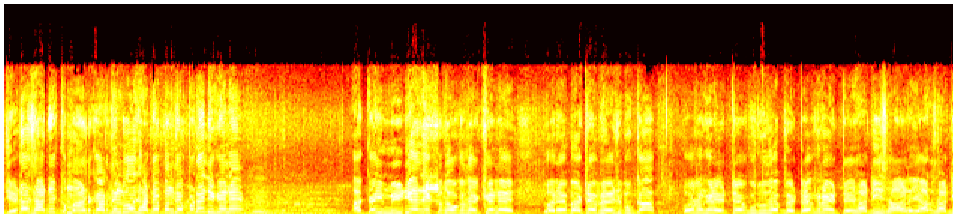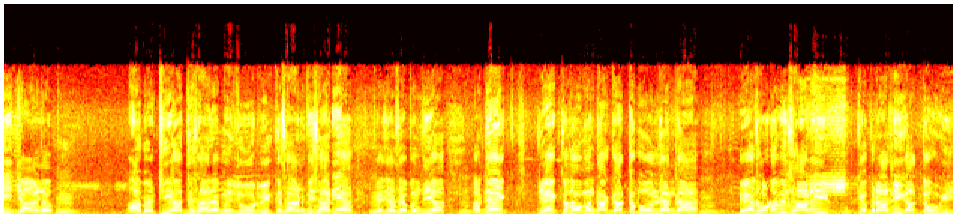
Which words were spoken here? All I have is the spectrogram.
ਜਿਹੜੇ ਸਾਡੇ ਕਮਾਂਡ ਕਰਦੇ ਨੇ ਉਹ ਸਾਡੇ ਬੰਦੇ ਪੜ੍ਹੇ ਲਿਖੇ ਨੇ। ਆ ਕਈ ਮੀਡੀਆ ਦੇ ਇੱਕ ਦੋ ਕੁ ਦੇਖੇ ਨੇ, ਘਰੇ ਬੈਠੇ ਫੇਸਬੁੱਕ ਆ, ਉਹ ਰੰਗਰੇਟੇ ਗੁਰੂ ਦੇ ਬੇਟੇ, ਰੰਗਰੇਟੇ ਸਾਡੀ ਸ਼ਾਨ ਯਾਰ, ਸਾਡੀ ਜਾਨ। ਆ ਬੈਠੀ ਅੱਜ ਸਾਰੇ ਮਜ਼ਦੂਰ ਵੀ, ਕਿਸਾਨ ਵੀ ਸਾਰੀਆਂ ਕਿ ਜਥੇਬੰਦੀਆਂ। ਅੱਧੇ ਜੇ ਇੱਕ ਦੋ ਬੰਦਾ ਗਲਤ ਬੋਲ ਜਾਂਦਾ, ਇਹ ਥੋੜੋ ਵੀ ਸਾਰੀ ਕਿ ਬਰਾਦਰੀ ਗਲਤ ਹੋ ਗਈ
